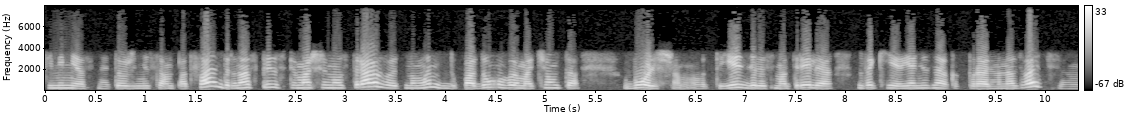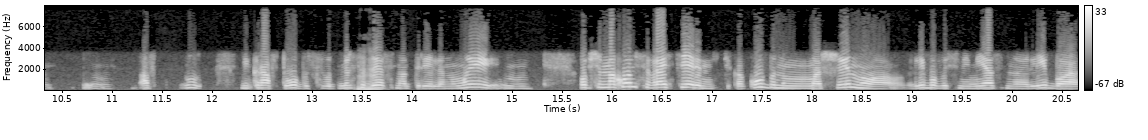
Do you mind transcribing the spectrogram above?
семиместный, тоже Nissan Pathfinder. Нас, в принципе, машина устраивает, но мы подумываем о чем-то большем. Вот ездили, смотрели, ну, такие, я не знаю, как правильно назвать, авто, ну, микроавтобусы, вот Мерседес uh-huh. смотрели, но мы, в общем, находимся в растерянности, какую бы машину, либо восьмиместную, либо,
